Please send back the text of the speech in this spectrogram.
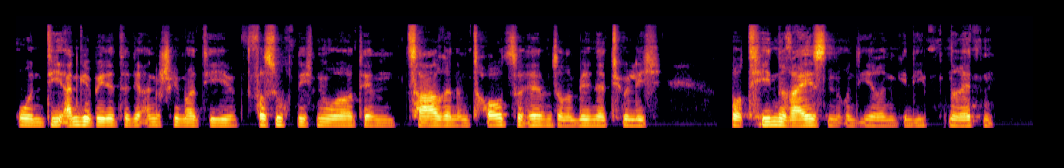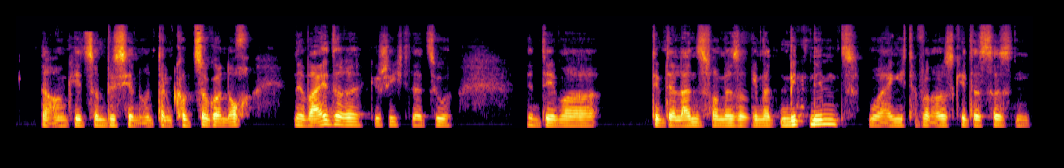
und die Angebetete, die angeschrieben hat, die versucht nicht nur dem Zaren im Trauer zu helfen, sondern will natürlich dorthin reisen und ihren Geliebten retten. Darum geht es so ein bisschen. Und dann kommt sogar noch eine weitere Geschichte dazu, indem er dem der Landesvermesser jemanden mitnimmt, wo er eigentlich davon ausgeht, dass das ein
